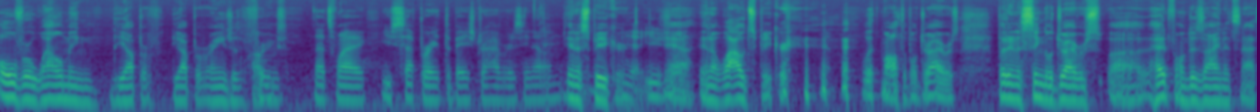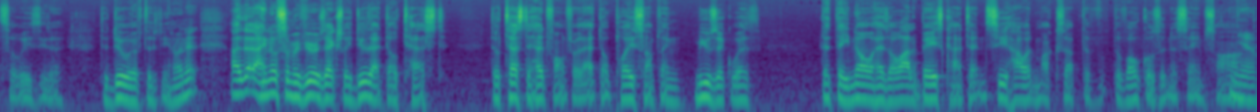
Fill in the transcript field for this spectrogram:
overwhelming the upper the upper range of the Um, That's why you separate the bass drivers. You know. in a speaker. Yeah, usually. Yeah, in a loudspeaker with multiple drivers. But in a single driver's uh, headphone design, it's not so easy to, to do. If the, you know, and it, I, I know some reviewers actually do that. They'll test, they'll test a headphone for that. They'll play something music with that they know has a lot of bass content and see how it mucks up the, the vocals in the same song, Yeah.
